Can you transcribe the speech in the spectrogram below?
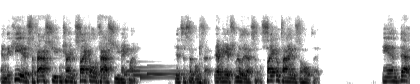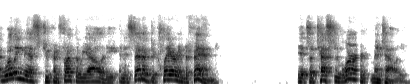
And the key is the faster you can turn the cycle, the faster you make money. It's as simple as that. I mean, it's really that simple. Cycle time is the whole thing. And that willingness to confront the reality and instead of declare and defend, it's a test and learn mentality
